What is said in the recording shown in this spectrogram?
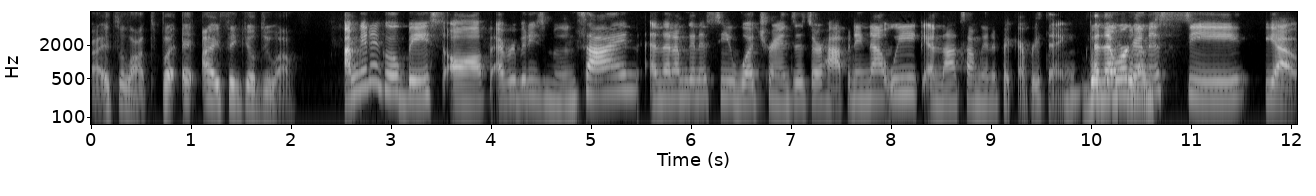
it's a lot, but it, I think you'll do well. I'm gonna go based off everybody's moon sign, and then I'm gonna see what transits are happening that week, and that's how I'm gonna pick everything. But and then we're gonna see, yeah,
